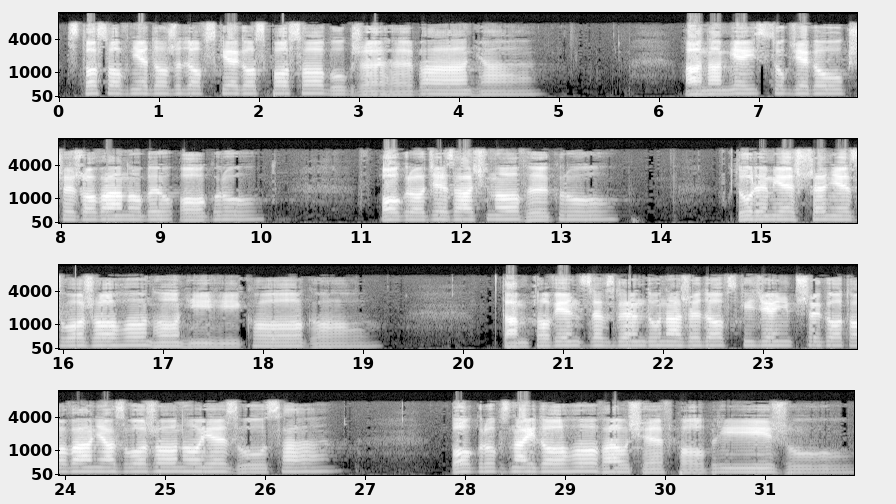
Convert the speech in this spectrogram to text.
stosownie do żydowskiego sposobu grzebania. A na miejscu, gdzie go ukrzyżowano, był ogród, w ogrodzie zaś nowy grób, w którym jeszcze nie złożono nikogo. Tamto więc ze względu na żydowski dzień przygotowania złożono Jezusa, bo grób znajdował się w pobliżu.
